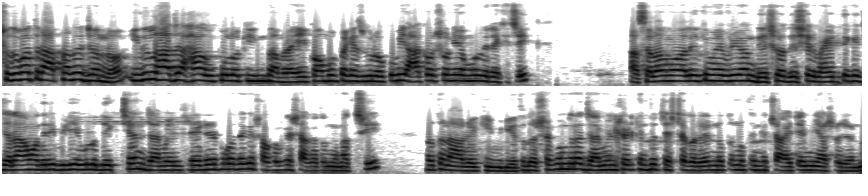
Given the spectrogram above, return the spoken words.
শুধুমাত্র আপনাদের জন্য ঈদুল আজহা উপলক্ষে কিন্তু আমরা এই কম্বো প্যাকেজগুলো খুবই আকর্ষণীয় মূল্যে রেখেছি। আসসালামু আলাইকুম এভরিওয়ান দেশ ও দেশের বাইরে থেকে যারা আমাদের এই ভিডিওগুলো দেখছেন জামিল ট্রেডের পক্ষ থেকে সকলকে স্বাগত জানাচ্ছি। নতুন আরও একটি ভিডিও তো দর্শক বন্ধুরা জামিল ট্রেড কিন্তু চেষ্টা করে নতুন নতুন কিছু আইটেম নিয়ে আসার জন্য।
